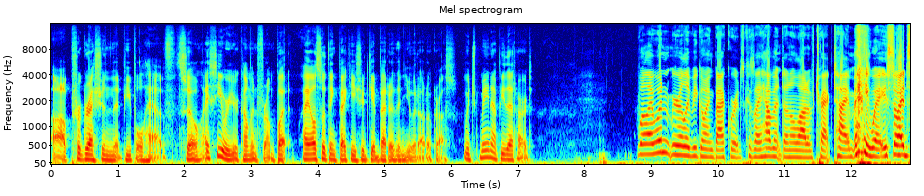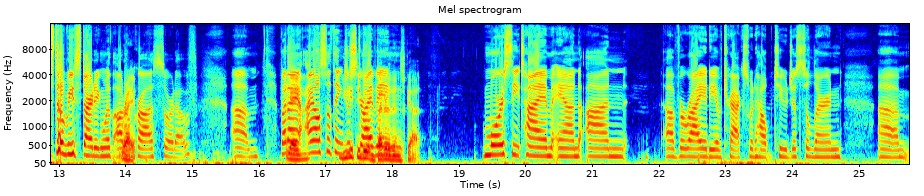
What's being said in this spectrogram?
uh, progression that people have. So I see where you're coming from, but I also think Becky should get better than you at autocross, which may not be that hard. Well, I wouldn't really be going backwards because I haven't done a lot of track time anyway, so I'd still be starting with autocross, right. sort of. Um, but yeah, I, I also think just driving better than Scott. more seat time and on a variety of tracks would help too, just to learn, um,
